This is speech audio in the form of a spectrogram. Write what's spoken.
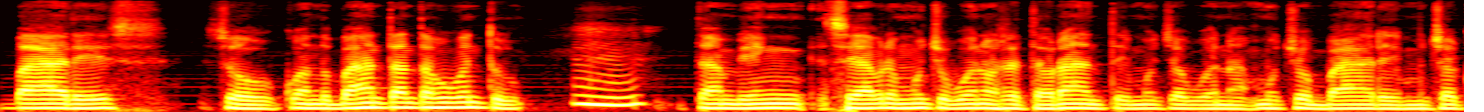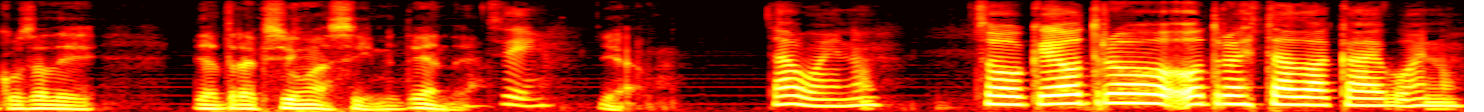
bares so, cuando bajan tanta juventud ujú. también se abren muchos buenos restaurantes muchas buenas muchos bares muchas cosas de, de atracción así ¿me entiendes? Sí. Ya. Está bueno. So, ¿Qué otro otro estado acá es bueno?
